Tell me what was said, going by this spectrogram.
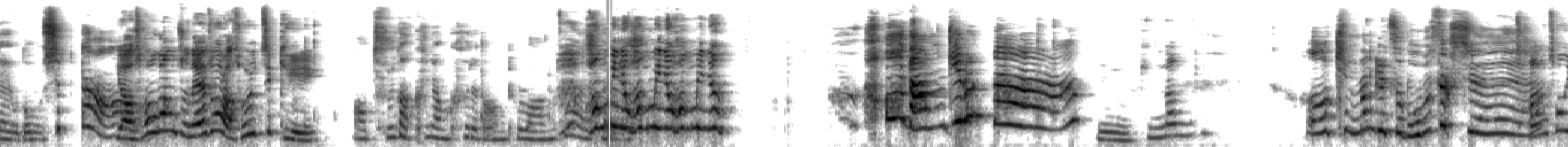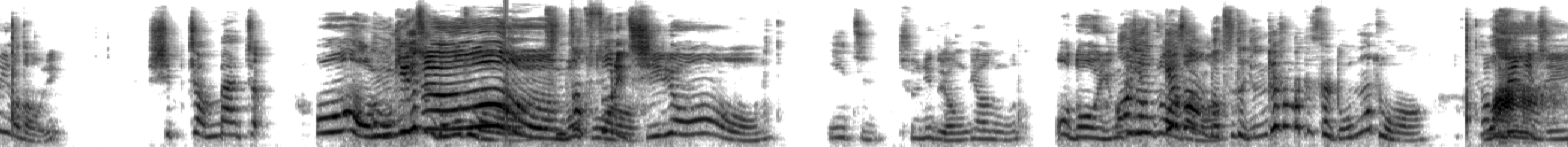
야 이거 너무 쉽다. 야, 서강준 해줘라, 솔직히. 아 둘 다 그냥 그래 난 별로 안 좋아해. 황민영, 황민영, 황민영! 어 남기롭다. 음, 김남, 어 김남길 진짜 너무 섹시해. 찬성이가 나오니? 10점 만점. 어, 엄기준 엄기준! 너무 좋아. 진짜 목소리 좋아. 지려. 이준. 준이도 연기하는군. 어, 너아 윤기선 윤계선 좋아하잖아. 나 진짜 윤계선 같은 스타일 너무 좋아. 현빈이지.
